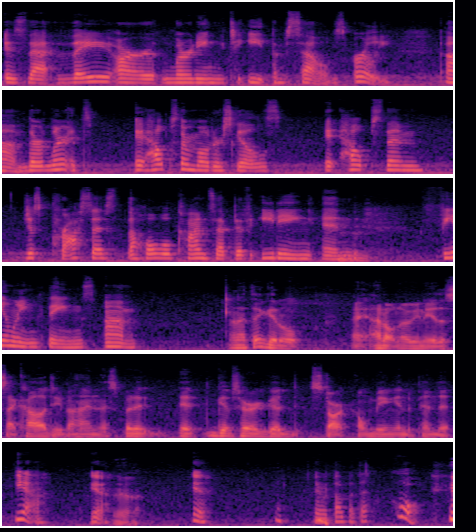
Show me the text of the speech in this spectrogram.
is that they are learning to eat themselves early. Um, they're learn it's it helps their motor skills. It helps them just process the whole concept of eating and Mhm. feeling things. Um, And I think it'll. I I don't know any of the psychology behind this, but it it gives her a good start on being independent. yeah, yeah, Yeah. yeah. Hmm, Never thought about that. Oh.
